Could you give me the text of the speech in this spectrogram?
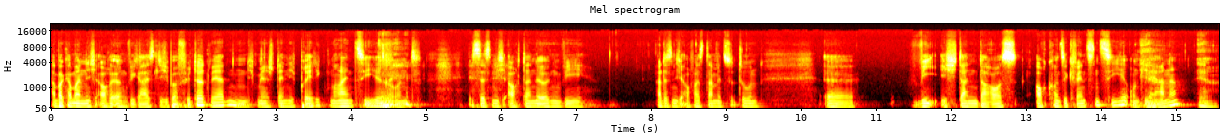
Aber kann man nicht auch irgendwie geistlich überfüttert werden und nicht mehr ständig Predigten reinziehe? Und ist das nicht auch dann irgendwie, hat es nicht auch was damit zu tun, äh, wie ich dann daraus auch Konsequenzen ziehe und Ja. lerne? Ja.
